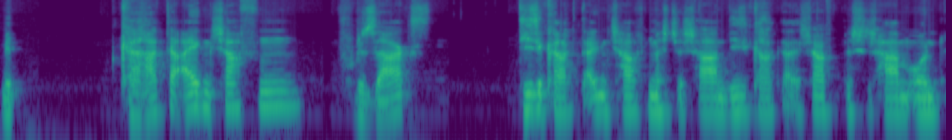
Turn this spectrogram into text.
mit Charaktereigenschaften, wo du sagst, diese Charaktereigenschaften möchte ich haben, diese Charaktereigenschaften möchte ich haben und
